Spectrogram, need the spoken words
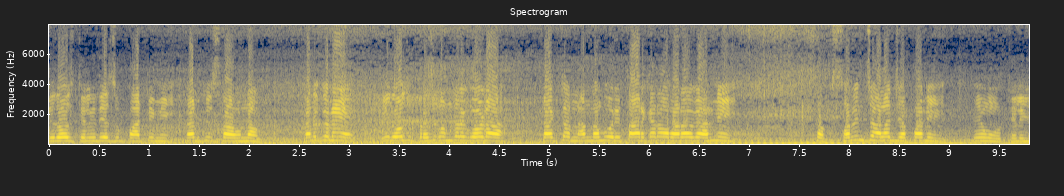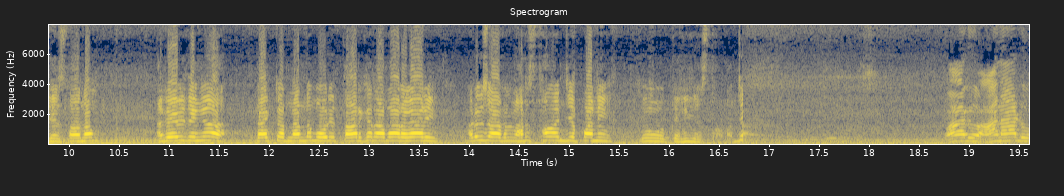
ఈరోజు తెలుగుదేశం పార్టీని నడిపిస్తూ ఉన్నాం. కనుకనే ఈరోజు ప్రజలందరూ కూడా డాక్టర్ నందమూరి తారక రామారావు గారిని స్మరించాలని చెప్పని మేము తెలియజేస్తా ఉన్నాం. అదేవిధంగా డాక్టర్ నందమూరి తారక రామారావు గారి అడుగుజాడలు నడుస్తామని చెప్పని మేము తెలియజేస్తాం వారు ఆనాడు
